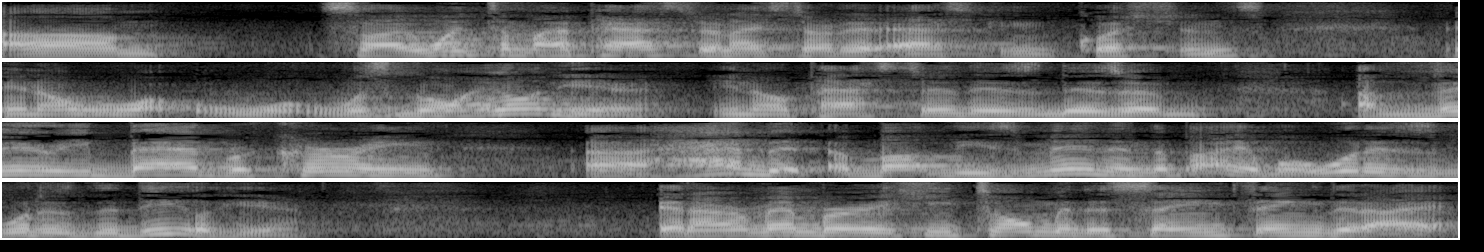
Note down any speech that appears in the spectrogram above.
Um, so I went to my pastor and I started asking questions. You know, what, what's going on here? You know, pastor, there's, there's a, a very bad recurring uh, habit about these men in the Bible. What is, what is the deal here? And I remember he told me the same thing that I,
